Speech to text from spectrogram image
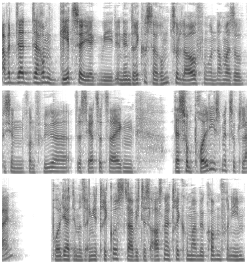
aber da, darum geht's ja irgendwie, in den Trikots da rumzulaufen und nochmal so ein bisschen von früher das herzuzeigen. Das von Poldi ist mir zu klein. Poldi hat immer so enge Trikots, da habe ich das Arsenal-Trikot mal bekommen von ihm.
